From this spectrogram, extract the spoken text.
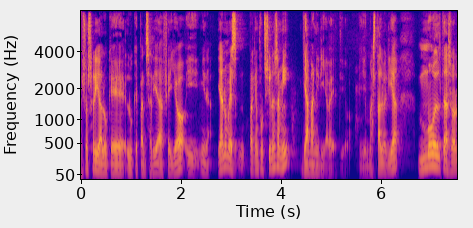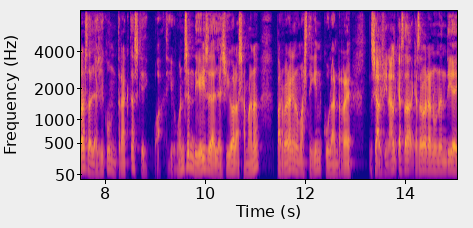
això seria el que, el que pensaria fer jo i mira, ja només perquè em funcionés a mi ja m'aniria bé, tio. I m'estalvaria moltes hores de llegir contractes que dic, uah, tio, quants NDAs he de llegir jo a la setmana per veure que no m'estiguin colant res. O sigui, al final que has de, que has de veure en un NDA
